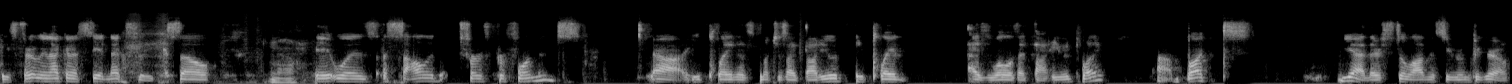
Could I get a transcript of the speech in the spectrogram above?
He's certainly not going to see it next week. So no. it was a solid first performance. Uh, he played as much as I thought he would. He played as well as I thought he would play. Uh, but yeah, there's still obviously room to grow.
